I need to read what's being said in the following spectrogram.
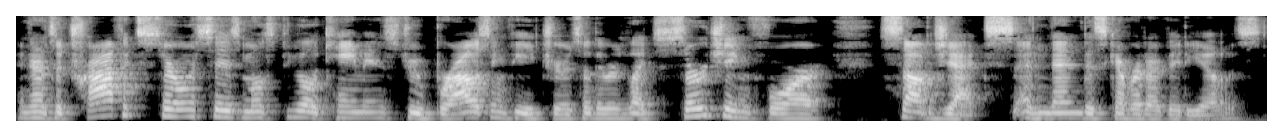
In terms of traffic sources, most people came in through browsing features, so they were like searching for subjects and then discovered our videos.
